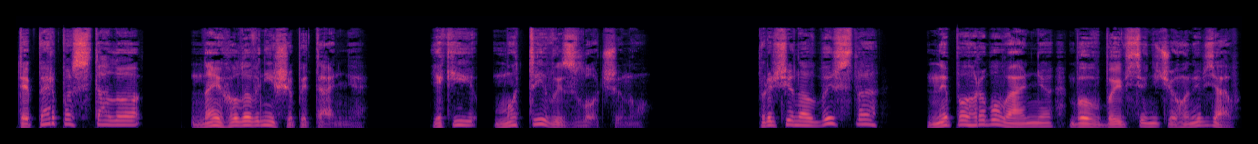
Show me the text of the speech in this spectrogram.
Тепер постало найголовніше питання які мотиви злочину? Причина вбивства не пограбування, бо вбивця нічого не взяв.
